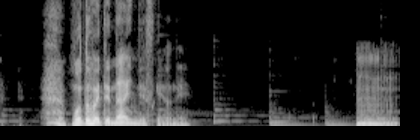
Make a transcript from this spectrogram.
求めてないんですけどね。うん。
